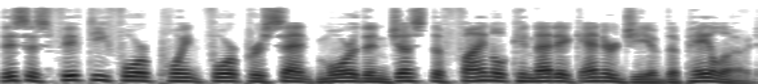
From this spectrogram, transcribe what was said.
this is 54.4% more than just the final kinetic energy of the payload.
